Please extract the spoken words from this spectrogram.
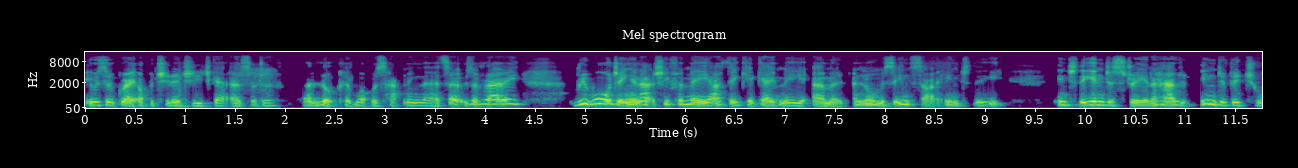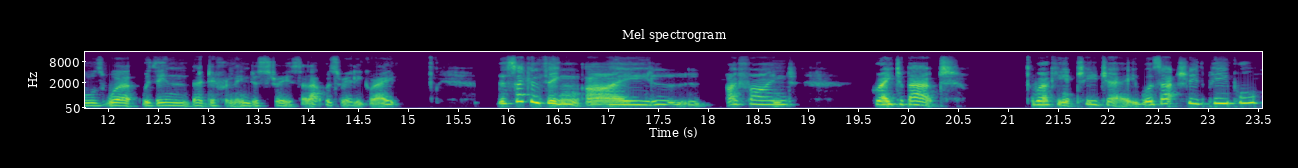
it was a great opportunity to get a sort of a look at what was happening there. So it was a very rewarding and actually for me i think it gave me um, an enormous insight into the into the industry and how individuals work within their different industries. So that was really great. The second thing I I find great about working at TJ was actually the people.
